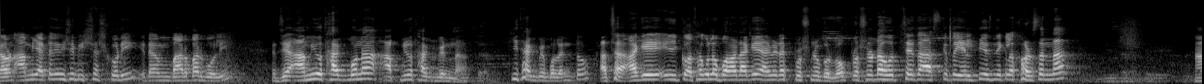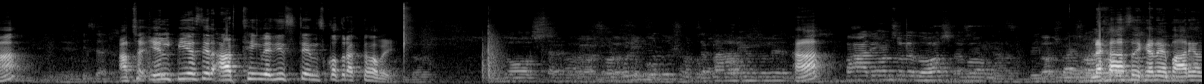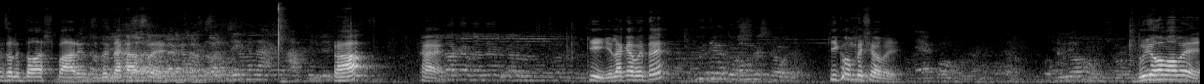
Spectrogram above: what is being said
কারণ আমি একটা জিনিসে বিশ্বাস করি এটা আমি বারবার বলি যে আমিও থাকব না আপনিও থাকবেন না। কি থাকবে বলেন তো? আচ্ছা আগে এই কথাগুলো বলার আগে আমি একটা প্রশ্ন করব। প্রশ্নটা হচ্ছে তা আজকে তো এলপিএস নিকলা খরচেন না? হ্যাঁ? আচ্ছা এলপিএস এর আর্থিং রেজিস্ট্যান্স কত রাখতে হবে? হ্যাঁ? দশ লেখা আছে এখানে পাহাড়ি অঞ্চলে দশ পাহাড়ি অঞ্চলে লেখা আছে। হ্যাঁ? হ্যাঁ। কি, এলাকা ভেদে কি কম বেশি হবে? দুই হোম হবে?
